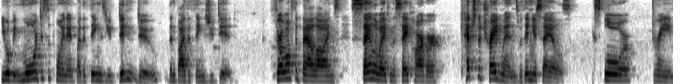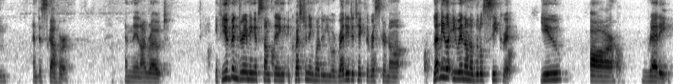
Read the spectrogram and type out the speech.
you will be more disappointed by the things you didn't do than by the things you did. Throw off the bow lines, sail away from the safe harbor, catch the trade winds within your sails, explore, dream, and discover. And then I wrote, if you've been dreaming of something and questioning whether you are ready to take the risk or not, let me let you in on a little secret. You are ready.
